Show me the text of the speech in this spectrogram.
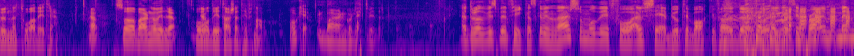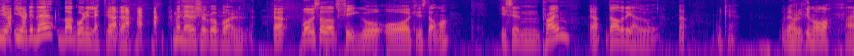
Vunnet to av de tre. Ja. Så Bayern går videre, og Ja. de tar seg til finalen. Ok. Bayern går lett videre. Jeg tror at Hvis Benfica skal vinne der, så må de få Eusebio tilbake fra det døde og inn i sin prime. Men gjør, gjør de det, da går de lett videre. Men ellers så går Bayern videre. Ja. Hva hvis det hadde hatt Figo og Cristiano? I sin prime, Ja. da hadde de greid å gå videre. Ok. Men det har du ikke nå, da. Nei.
